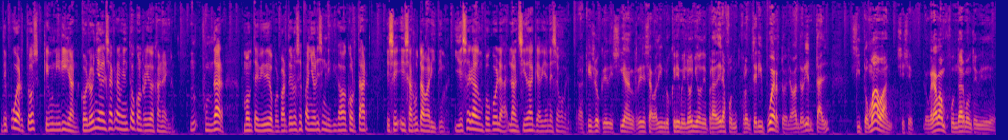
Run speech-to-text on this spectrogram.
de puertos que unirían Colonia del Sacramento con Río de Janeiro. ¿Mm? Fundar Montevideo por parte de los españoles significaba cortar ese- esa ruta marítima. Y esa era un poco la, la ansiedad que había en ese momento. aquello que decían René Sabadí, Brusquer y Meloño de Pradera, Frontera y Puerto de la banda oriental, si tomaban, si se lograban fundar Montevideo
